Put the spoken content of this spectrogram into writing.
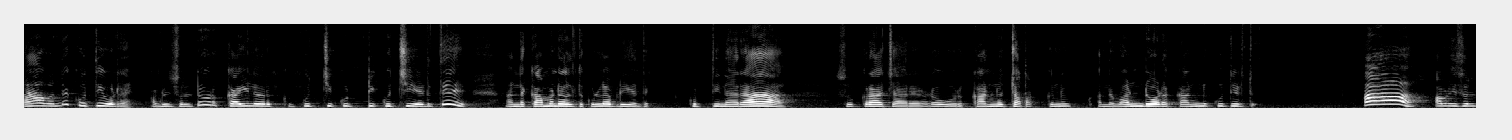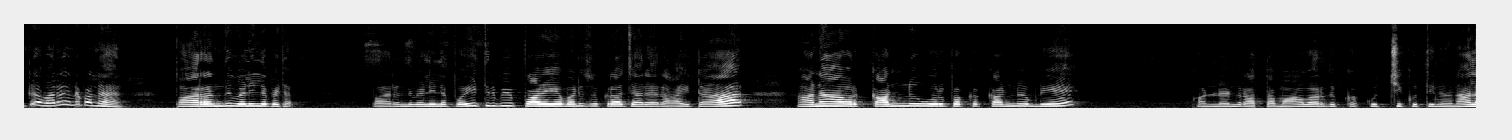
நான் வந்து குத்தி விடுறேன். அப்படின்னு சொல்லிட்டு ஒரு கையில் ஒரு குச்சி குட்டி குச்சி எடுத்து அந்த கமண்டலத்துக்குள்ளே அப்படி அந்த குத்தினாரா? சுக்கராச்சாரியரோட ஒரு கண்ணு சதக்குன்னு அந்த வண்டோட கண்ணு குத்திடுச்சு ஆ அப்படி சொல்லிட்டு அவர் என்ன பண்ணார் பறந்து வெளியில் போயிட்டார். பறந்து வெளியில் போய் திருப்பி பழையபடி சுக்கராச்சாரியர் ஆயிட்டார். ஆனால் அவர் கண் ஒரு பக்கம் கண் அப்படியே கண்ணுலேருந்து ரத்தமாக வருது குச்சி குத்தினதுனால.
